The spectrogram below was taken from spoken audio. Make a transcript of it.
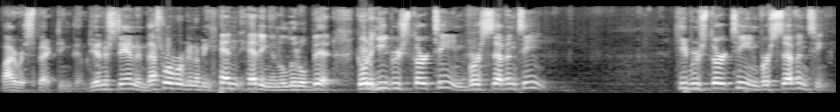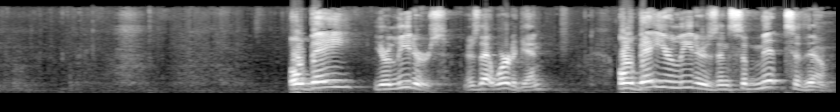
by respecting them. Do you understand? And that's where we're going to be head- heading in a little bit. Go to Hebrews 13, verse 17. Hebrews 13, verse 17. Obey your leaders. There's that word again. Obey your leaders and submit to them,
